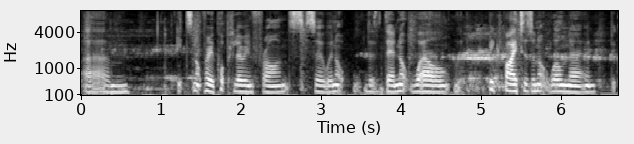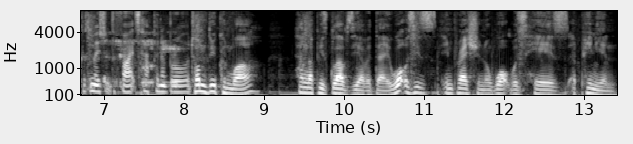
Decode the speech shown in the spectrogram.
um, it's not very popular in France, so we're not. They're not well. Big fighters are not well known because most of the fights happen abroad. Tom Duquesnoy hung up his gloves the other day. What was his impression or what was his opinion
